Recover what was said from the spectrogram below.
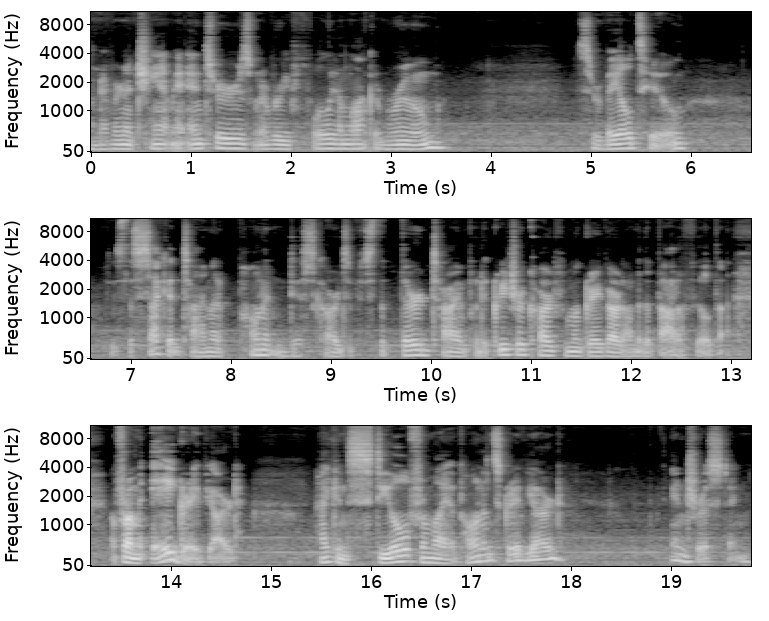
Whenever an enchantment enters, whenever you fully unlock a room, Surveil 2. If it's the second time, an opponent discards. If it's the third time, put a creature card from a graveyard onto the battlefield. Uh, from a graveyard. I can steal from my opponent's graveyard? Interesting.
